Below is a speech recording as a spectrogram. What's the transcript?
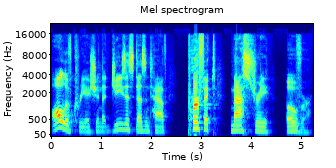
all of creation that Jesus doesn't have perfect mastery over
